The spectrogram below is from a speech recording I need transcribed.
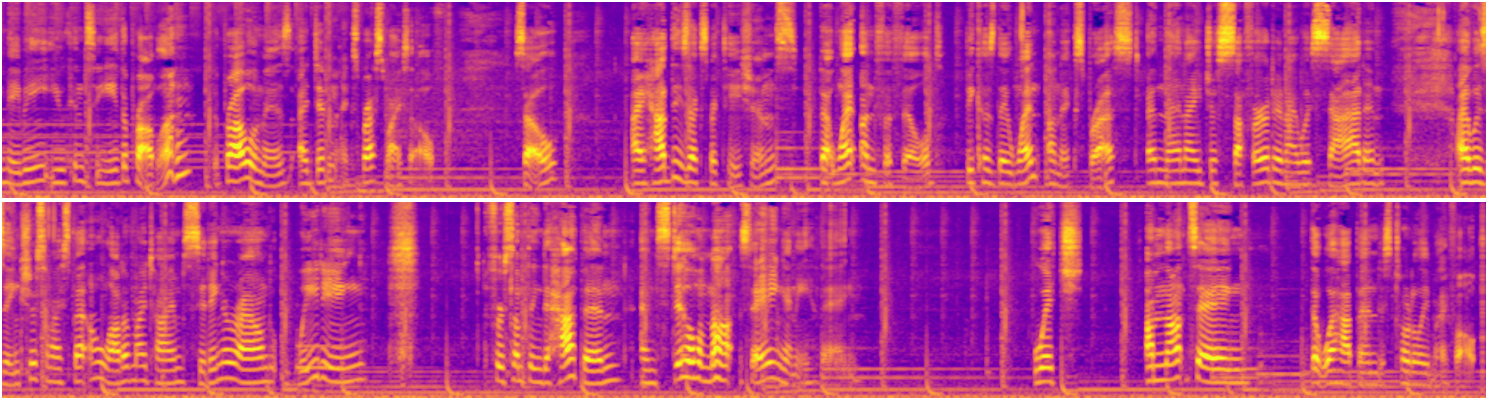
Maybe you can see the problem. The problem is, I didn't express myself. So, I had these expectations that went unfulfilled because they went unexpressed, and then I just suffered and I was sad and I was anxious, and I spent a lot of my time sitting around waiting for something to happen and still not saying anything. Which I'm not saying that what happened is totally my fault,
